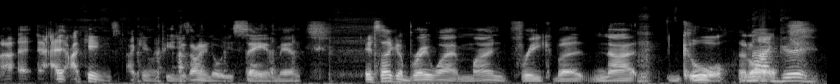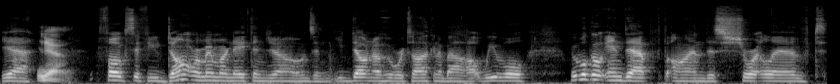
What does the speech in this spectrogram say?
I, I, I can't I can't repeat it. I don't even know what he's saying, man. It's like a Bray Wyatt mind freak, but not cool at not all. Not good. Yeah. Yeah. Folks, if you don't remember Nathan Jones and you don't know who we're talking about, we will we will go in depth on this short-lived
